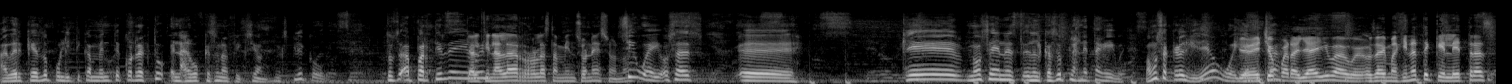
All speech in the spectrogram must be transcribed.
a ver qué es lo políticamente correcto en algo que es una ficción. ¿Me explico, güey? Entonces, a partir de ahí, que al güey, final las rolas también son eso, ¿no? Sí, güey, o sea, es. Eh, que, no sé, en, este- en el caso de Planeta Gay, güey. Vamos a sacar el video, güey. Que de hecho está. para allá iba, güey. O sea, imagínate que letras...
